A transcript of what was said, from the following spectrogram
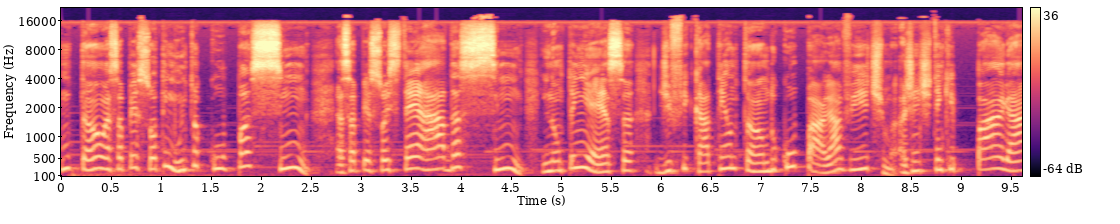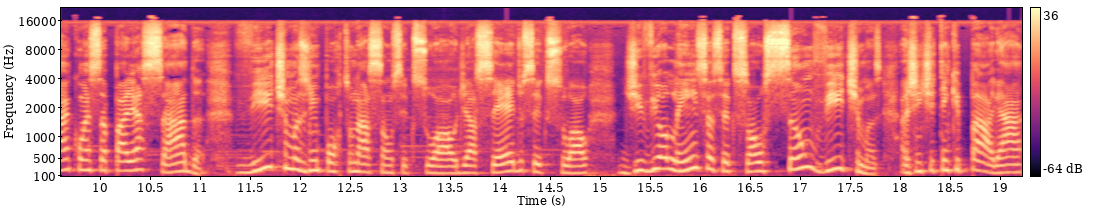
então essa pessoa tem muita culpa sim. Essa pessoa está errada sim. E não tem essa de ficar tentando culpar a vítima. A gente tem que parar com essa palhaçada. Vítimas de importunação sexual, de assédio sexual, de violência sexual são vítimas. A gente tem que parar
